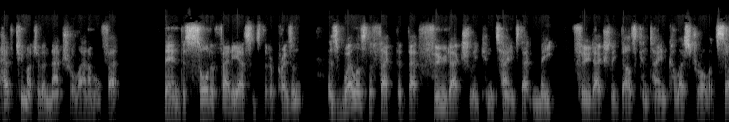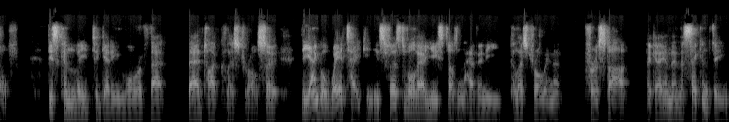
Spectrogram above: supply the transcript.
have too much of a natural animal fat, then the sort of fatty acids that are present, as well as the fact that that food actually contains that meat food actually does contain cholesterol itself. This can lead to getting more of that bad type cholesterol. So the angle we're taking is first of all, our yeast doesn't have any cholesterol in it for a start. Okay. And then the second thing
